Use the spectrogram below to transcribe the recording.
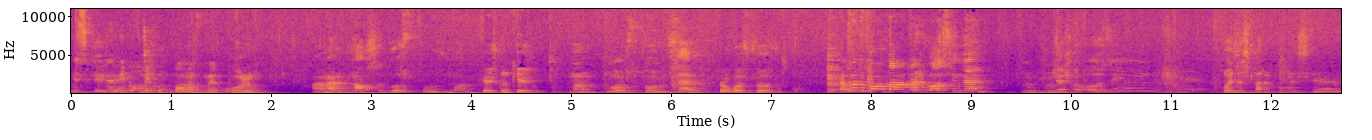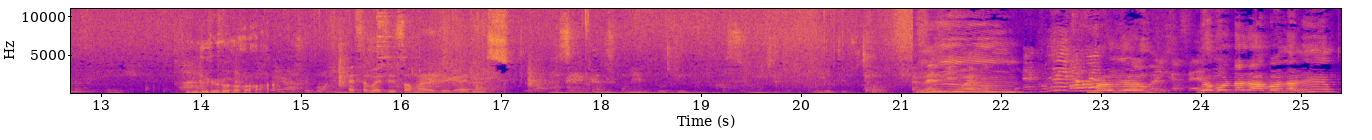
Esse queijo não é nem pra comer com pão, mas comer puro. Ah, mano, nossa, gostoso, mano. Queijo com queijo. Mano, gostoso, sério. Tô gostoso. É muito bom na casa de vó assim, né? Queijo favorzinho. Coisas para acontecer. Essa vai ser sua maior vigarice. Nossa, eu quero comer tudo. Nossa, meu Deus. Hum, meu Deus. Meu avô tá gravando ali.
